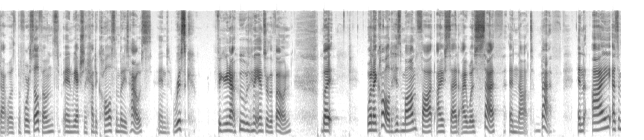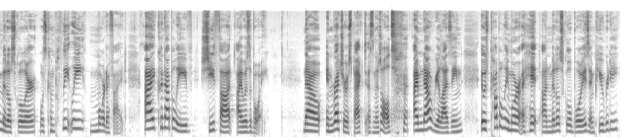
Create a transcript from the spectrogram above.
that was before cell phones and we actually had to call somebody's house and risk figuring out who was going to answer the phone. But when I called, his mom thought I said I was Seth and not Beth. And I, as a middle schooler, was completely mortified. I could not believe she thought I was a boy. Now, in retrospect, as an adult, I'm now realizing it was probably more a hit on middle school boys and puberty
